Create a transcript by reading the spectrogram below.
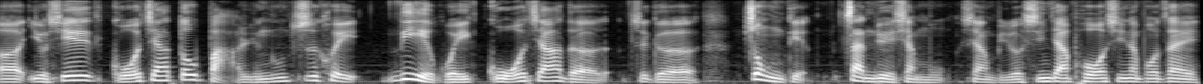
呃，有些国家都把人工智慧列为国家的这个重点。战略项目，像比如新加坡，新加坡在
